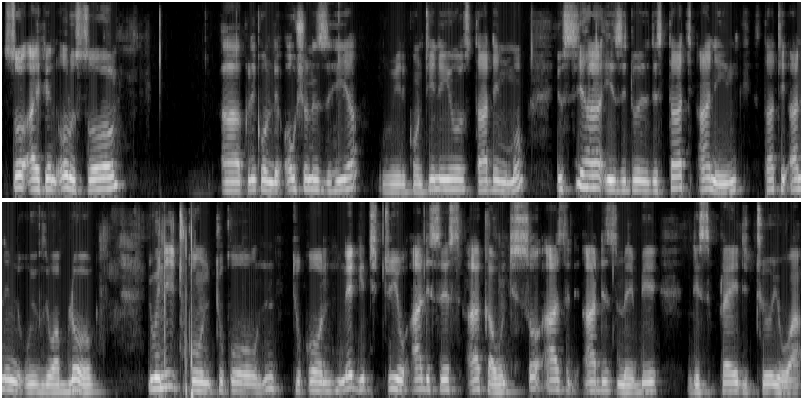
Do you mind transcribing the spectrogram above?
so i can also uh, click on the options here. Will continue studying more. You see here is the start earning start earning with your blog. You will need to con to con to connect it to your AdSense account so as the ads may be displayed to your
